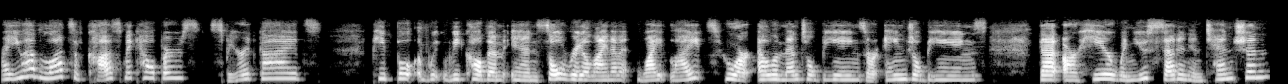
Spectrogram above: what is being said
right? You have lots of cosmic helpers, spirit guides, people, we, we call them in soul realignment white lights, who are elemental beings or angel beings that are here when you set an intention.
